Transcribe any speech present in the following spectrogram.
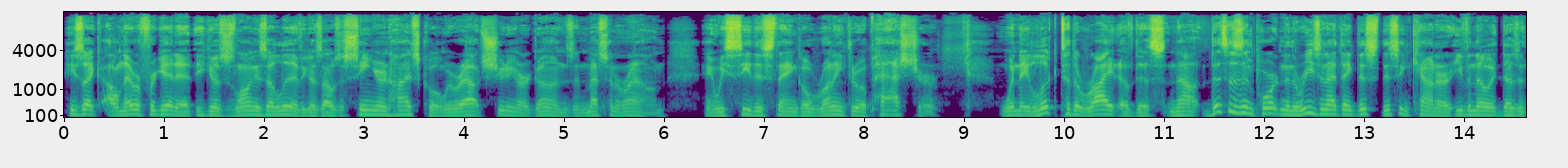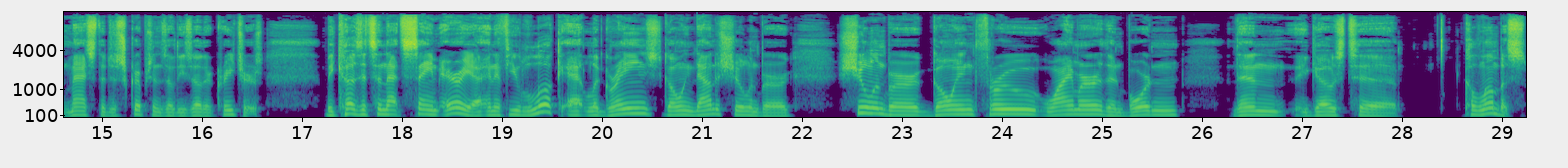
he's like, I'll never forget it. He goes, as long as I live, he goes, I was a senior in high school. We were out shooting our guns and messing around. And we see this thing go running through a pasture. When they look to the right of this, now this is important. And the reason I think this, this encounter, even though it doesn't match the descriptions of these other creatures, because it's in that same area. And if you look at LaGrange going down to Schulenburg, Schulenburg going through Weimar, then Borden, then it goes to Columbus.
